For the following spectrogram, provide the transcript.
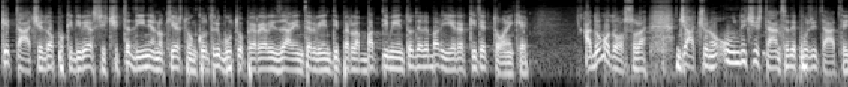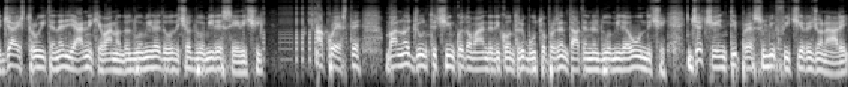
che tace dopo che diversi cittadini hanno chiesto un contributo per realizzare interventi per l'abbattimento delle barriere architettoniche. A Domodossola giacciono 11 stanze depositate, già istruite negli anni che vanno dal 2012 al 2016. A queste vanno aggiunte 5 domande di contributo presentate nel 2011, giacenti presso gli uffici regionali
